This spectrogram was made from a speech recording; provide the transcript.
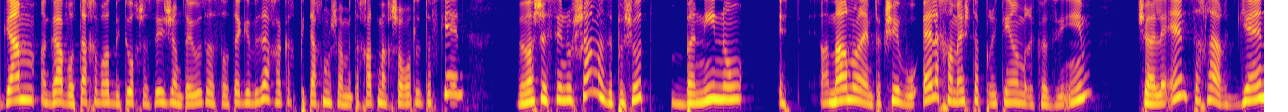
גם, אגב, אותה חברת ביטוח שעשיתי שם את הייעוץ האסטרטגי וזה, אחר כך פיתחנו שם את אחת מההכשרות לתפקיד, ומה שעשינו שם זה פשוט בנינו את... אמרנו להם, תקשיבו, אלה חמשת הפריטים המרכזיים, שעליהם צריך לארגן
